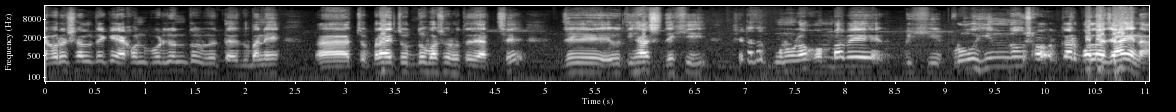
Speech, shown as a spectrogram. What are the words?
এগারো সাল থেকে এখন পর্যন্ত মানে প্রায় চোদ্দ বছর হতে যাচ্ছে, যে ইতিহাস দেখি, সেটা তো কোনো রকমভাবে প্রো হিন্দু সরকার বলা যায় না।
